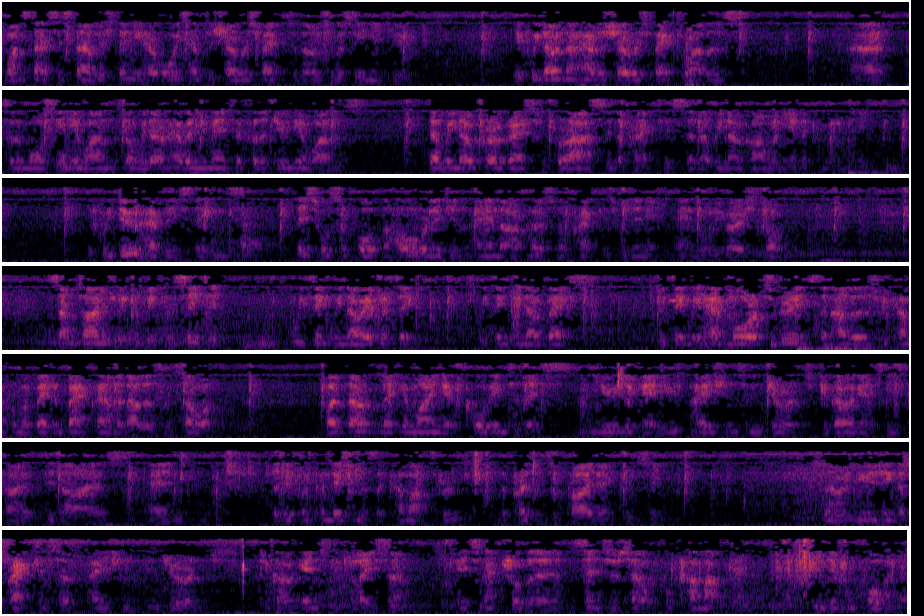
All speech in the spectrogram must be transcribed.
Once that's established, then you have, always have to show respect to those who are senior to you. If we don't know how to show respect to others, uh, to the more senior ones, or we don't have any metta for the junior ones, there'll be no progress for us in the practice and there'll be no harmony in the community. If we do have these things, this will support the whole religion and our personal practice within it and will be very strong. Sometimes we can be conceited. We think we know everything. We think we know best. We think we have more experience than others. We come from a better background than others, and so on. But don't let your mind get caught into this. Use again, use patience and endurance to go against these kind of desires and the different conditions that come up through the presence of pride and conceit. So using the practice of patient endurance to go against the kilesa, it's natural the sense of self will come up in different forms.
